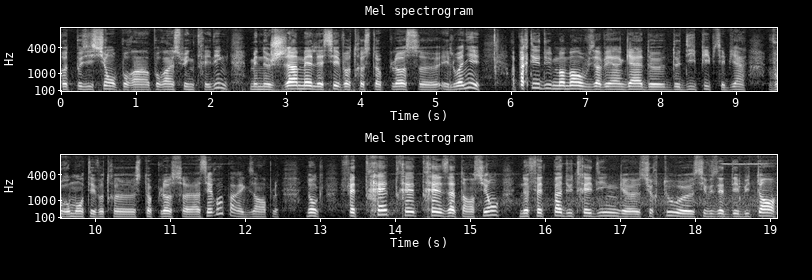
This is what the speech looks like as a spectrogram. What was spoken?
votre position pour un, pour un swing trading mais ne jamais laisser votre stop loss euh, éloigné. À partir du moment où vous avez un gain de, 10 pips, c'est bien vous remontez votre stop loss à zéro par exemple. Donc faites très très très attention, ne faites pas du trading euh, surtout euh, si vous êtes débutant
